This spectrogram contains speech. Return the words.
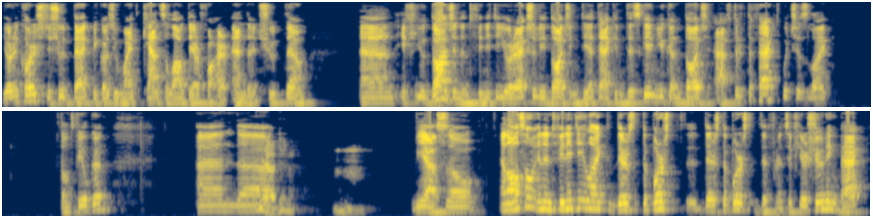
you're encouraged to shoot back because you might cancel out their fire and then shoot them. And if you dodge in Infinity, you're actually dodging the attack. In this game, you can dodge after the fact, which is like don't feel good. And uh, yeah, I didn't. Hmm. Yeah, so and also in Infinity, like there's the burst, there's the burst difference. If you're shooting back,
